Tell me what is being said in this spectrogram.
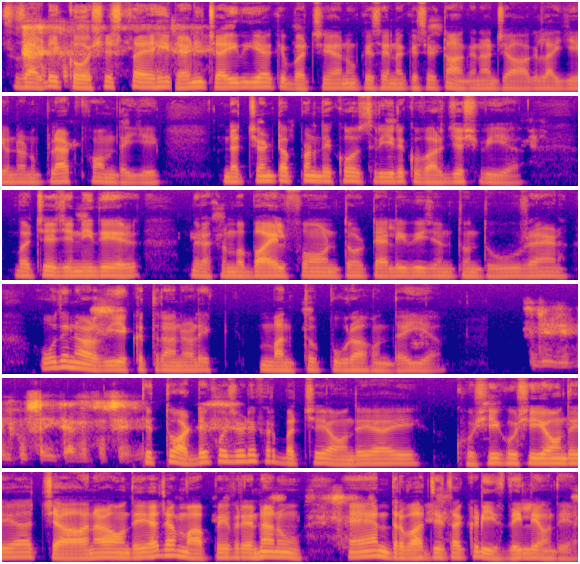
ਸੋ ਸਾਡੀ ਕੋਸ਼ਿਸ਼ ਤਾਂ ਇਹੀ ਰਹਿਣੀ ਚਾਹੀਦੀ ਹੈ ਕਿ ਬੱਚਿਆਂ ਨੂੰ ਕਿਸੇ ਨਾ ਕਿਸੇ ਢੰਗ ਨਾਲ ਜਾਗ ਲਾਈਏ, ਉਹਨਾਂ ਨੂੰ ਪਲੇਟਫਾਰਮ ਦਈਏ। ਨੱਚਣ ਟੱਪਣ ਦੇਖੋ, ਸਰੀਰਕ ਵਰਜਿਸ਼ ਵੀ ਆ। ਬੱਚੇ ਜਿੰਨੀ ਦੇਰ ਮੇਰਾ ਖਿਆਲ ਮੋਬਾਈਲ ਫੋਨ ਤੋਂ ਟੈਲੀਵਿਜ਼ਨ ਤੋਂ ਦੂਰ ਰਹਿਣ ਉਹਦੇ ਨਾਲ ਵੀ ਇੱਕ ਤਰ੍ਹਾਂ ਨਾਲ ਇੱਕ ਮੰਤਵ ਪੂਰਾ ਹੁੰਦਾ ਹੀ ਆ। ਜੀ ਜੀ ਬਿਲਕੁਲ ਸਹੀ ਕਹਿ ਰਹੇ ਤੁਸੀਂ। ਤੇ ਤੁਹਾਡੇ ਕੋਲ ਜਿਹੜੇ ਫਿਰ ਬੱਚੇ ਆਉਂਦੇ ਆ ਇਹ ਖੁਸ਼ੀ-ਖੁਸ਼ੀ ਆਉਂਦੇ ਆ ਚਾਅ ਨਾਲ ਆਉਂਦੇ ਆ ਜਾਂ ਮਾਪੇ ਫਿਰ ਇਹਨਾਂ ਨੂੰ ਐਨ ਦਰਵਾਜ਼ੇ ਤੱਕ ਘੜੀਸਦੇ ਹੀ ਲਿਆਉਂਦੇ ਆ?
